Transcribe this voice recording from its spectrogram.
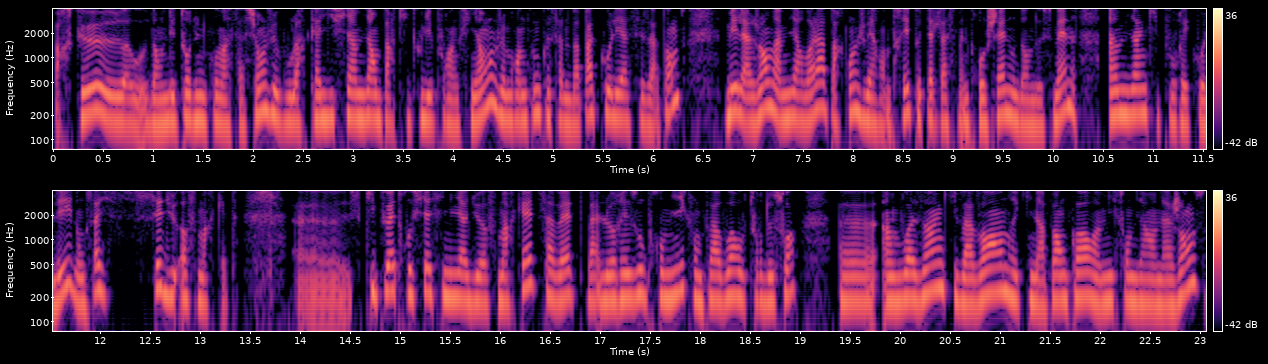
parce que euh, dans le détour d'une conversation, je vais vouloir qualifier un bien en particulier pour un client, je vais me rendre compte que ça ne va pas coller à ses attentes, mais l'agent va me dire, voilà, par contre, je vais rentrer peut-être la semaine prochaine ou dans deux semaines, un bien qui pourrait coller. Donc ça, c'est du off-market. Euh, ce qui peut être aussi assimilé à du off-market, ça va être bah, le réseau premier que l'on peut avoir autour de soi. Euh, un voisin qui va vendre et qui n'a pas encore mis son bien en agence,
